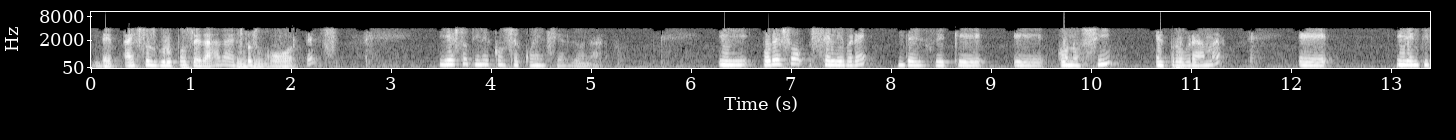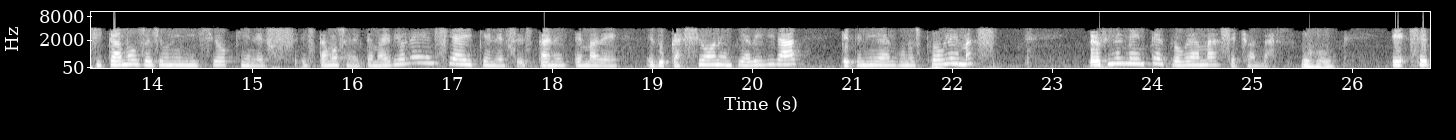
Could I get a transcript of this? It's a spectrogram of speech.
de, a estos grupos de edad, a estos cohortes, y esto tiene consecuencias, Leonardo. Y por eso celebré desde que eh, conocí el programa, eh, identificamos desde un inicio quienes estamos en el tema de violencia y quienes están en el tema de educación, empleabilidad, que tenía algunos problemas, pero finalmente el programa se echó a andar. Eh, se,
